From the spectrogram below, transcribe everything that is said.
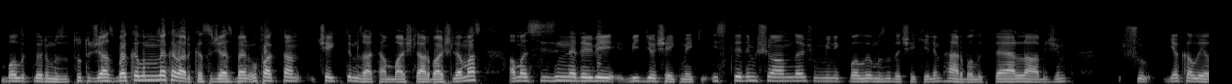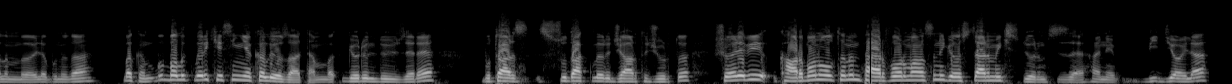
balıklarımızı tutacağız. Bakalım ne kadar kasacağız. Ben ufaktan çektim zaten başlar başlamaz. Ama sizinle de bir video çekmek istedim şu anda. Şu minik balığımızı da çekelim. Her balık değerli abicim. Şu yakalayalım böyle bunu da. Bakın bu balıkları kesin yakalıyor zaten. Bak görüldüğü üzere. Bu tarz sudakları cartı curtu. Şöyle bir karbon oltanın performansını göstermek istiyorum size. Hani videoyla.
